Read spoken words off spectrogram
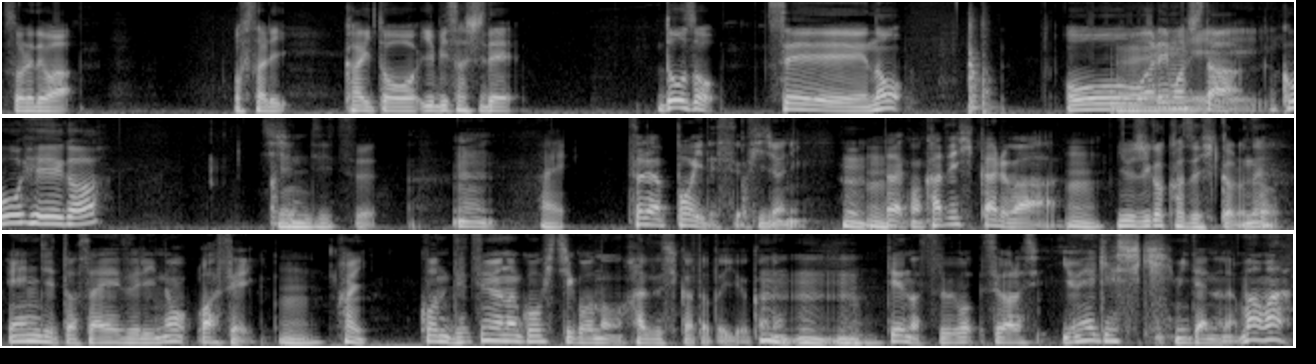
それではお二人回答を指差しでどうぞ。せーの。おーはい割れました。公平が？真実。うん。はい。それはっぽいですよ非常に、うん、うんただこの風光るは、うん。友人が風光るそう。ね園児とさえずりの和声うん。はいこの絶妙な五七五の外し方というかね、うんうんうん。っていうのはすご素晴らしい。夢景色みたいなの。まあまあ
